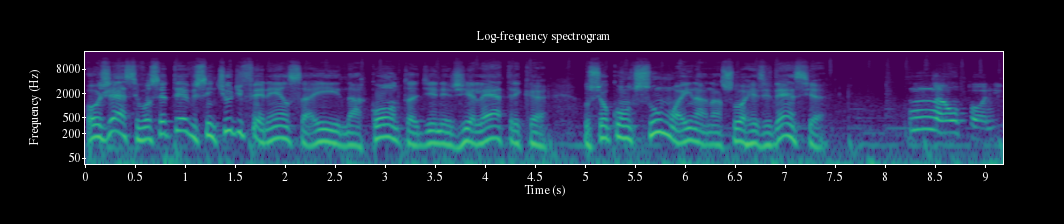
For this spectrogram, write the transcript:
Ô Jesse, você teve, sentiu diferença aí na conta de energia elétrica, o seu consumo aí na, na sua residência? Não, Tony,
